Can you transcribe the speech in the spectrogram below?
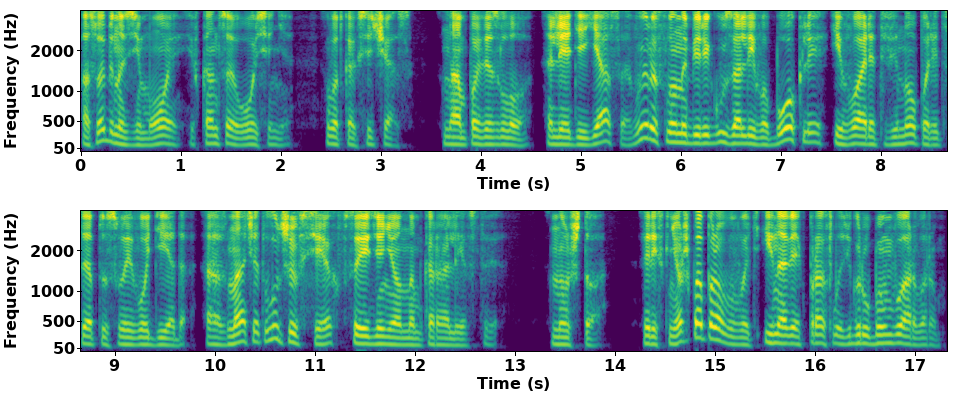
особенно зимой и в конце осени, вот как сейчас. Нам повезло. Леди Яса выросла на берегу залива Бокли и варит вино по рецепту своего деда, а значит, лучше всех в Соединенном Королевстве. Ну что, рискнешь попробовать и навек прослыть грубым варваром?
